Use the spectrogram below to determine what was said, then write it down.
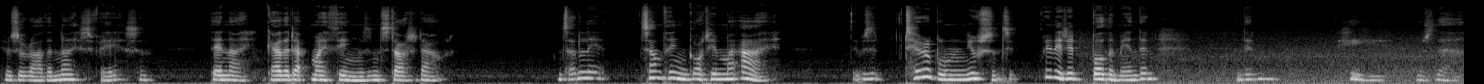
It was a rather nice face, and then I gathered up my things and started out. And suddenly something got in my eye. It was a terrible nuisance. It really did bother me, and then. and then he was there.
